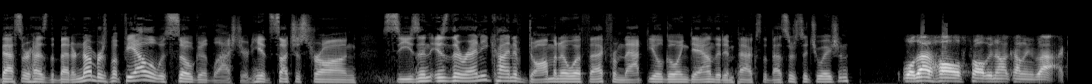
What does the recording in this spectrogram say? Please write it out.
Boeser has the better numbers, but Fiala was so good last year and he had such a strong season. Is there any kind of domino effect from that deal going down that impacts the Boeser situation? Well, that haul's probably not coming back,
